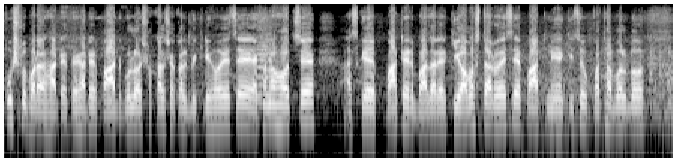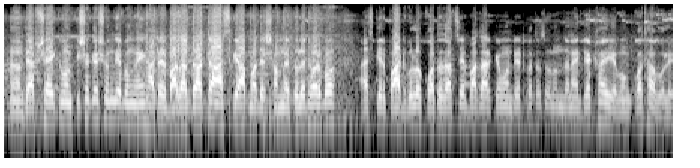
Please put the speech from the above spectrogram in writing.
পুষ্পপাড়ার হাটে। তো এই হাটের পাটগুলো সকাল সকাল বিক্রি হয়েছে এখনও হচ্ছে। আজকে পাটের বাজারের কি অবস্থা রয়েছে, পাট নিয়ে কিছু কথা বলব। ব্যবসায়িক এবং কৃষকের সঙ্গে এবং এই হাটের বাজার দরটা আজকে আপনাদের সামনে তুলে ধরবো। আজকের পাটগুলো কত যাচ্ছে, বাজার কেমন, রেট কত, চলুন জানাই, দেখাই এবং কথা বলে।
